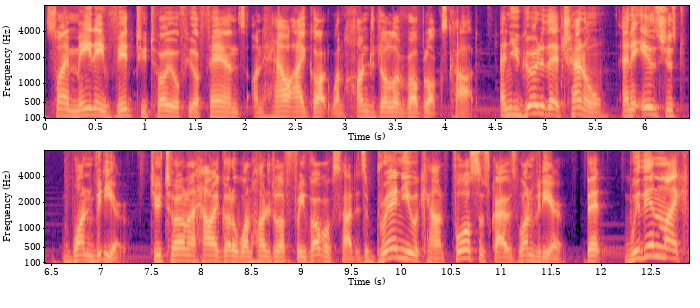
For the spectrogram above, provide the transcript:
So I made a vid tutorial for your fans on how I got $100 Roblox card. And you go to their channel and it is just one video tutorial on how I got a $100 free Roblox card. It's a brand new account, four subscribers, one video. But within like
